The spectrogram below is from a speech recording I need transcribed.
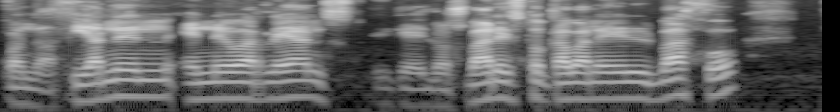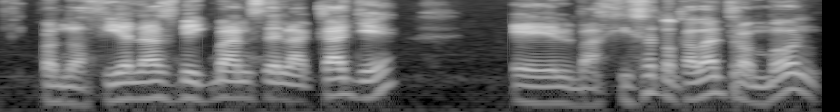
cuando hacían en, en Nueva Orleans, que los bares tocaban el bajo, cuando hacían las big bands de la calle, el bajista tocaba el trombón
